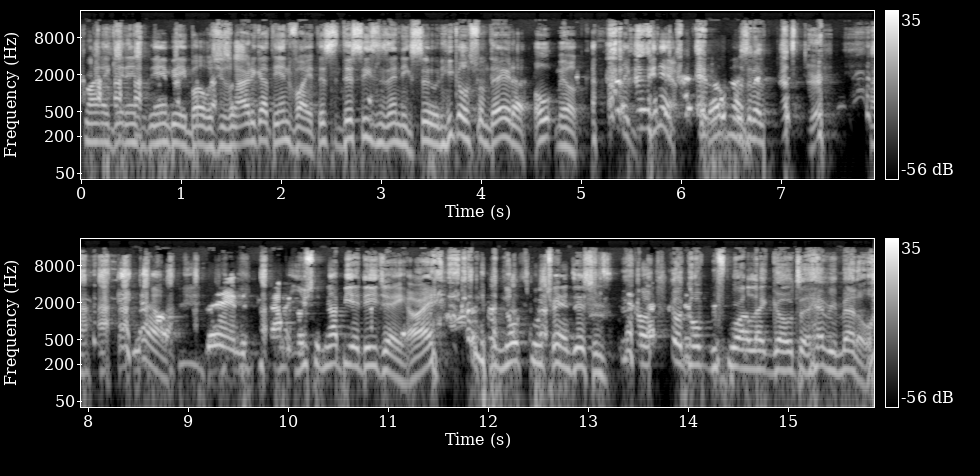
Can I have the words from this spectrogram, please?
trying to get into the NBA bubble. She's like, I already got the invite. This this season's ending soon. He goes from there to oat milk. like, damn. and I was an investor. yeah. you should not be a DJ, all right? no smooth transitions. Go, go, go before I let go to heavy metal.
